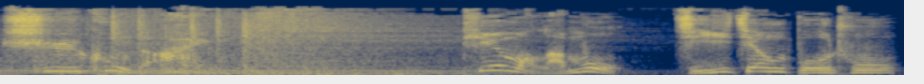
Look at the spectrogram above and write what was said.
失控的爱。天网栏目即将播出。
